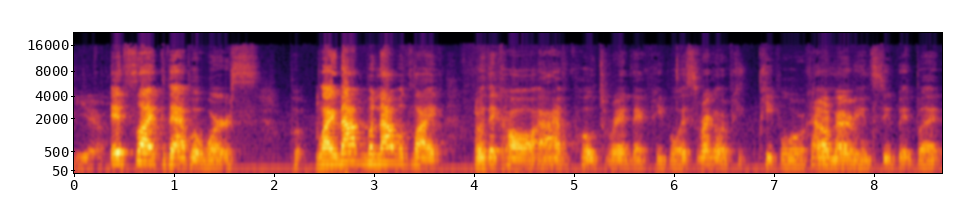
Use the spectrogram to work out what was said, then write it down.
Yeah. It's like that, but worse. But- Like not, but not with like what they call. I have quotes redneck people. It's regular pe- people who are kind of Okay. nerdy and stupid, but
